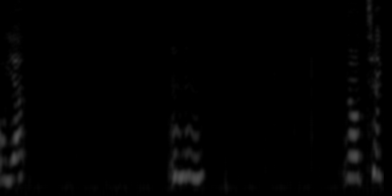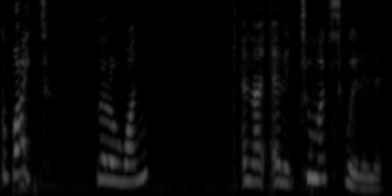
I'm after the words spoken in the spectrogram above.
Oh yeah. Mhm. Now take a bite, little one. And I added too much squid in it.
